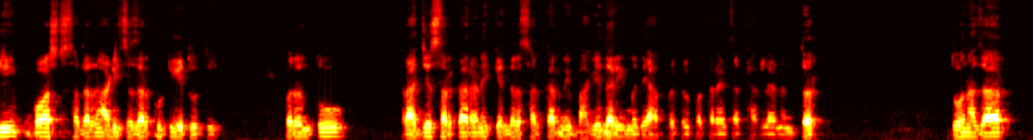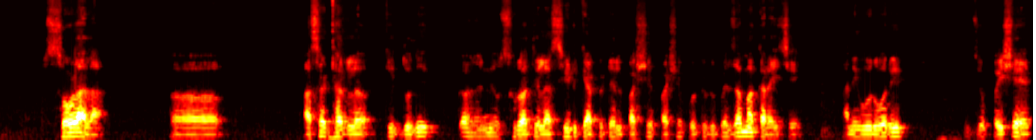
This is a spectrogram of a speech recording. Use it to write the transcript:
ही कॉस्ट साधारण अडीच हजार कोटी येत होती. परंतु राज्य सरकार आणि केंद्र सरकारने भागीदारीमध्ये हा प्रकल्प करायचा ठरल्यानंतर दोन हजार सोळाला असं ठरलं की दोन्ही सुरुवातीला सीड कॅपिटल पाचशे पाचशे कोटी रुपये जमा करायचे आणि उर्वरित जे पैसे आहेत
